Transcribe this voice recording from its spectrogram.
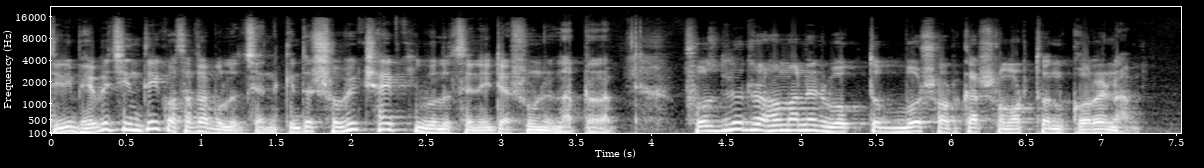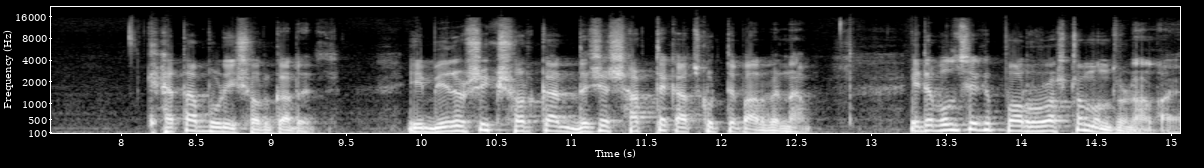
তিনি ভেবে চিন্তেই কথাটা বলেছেন, কিন্তু শফিক সাহেব কি বলেছেন এটা শুনেন আপনারা? ফজলুর রহমানের বক্তব্য সরকার সমর্থন করে না। খেতাপুরি সরকারের। এই বেরসিক সরকার দেশের স্বার্থে কাজ করতে পারবে না। এটা বলছে পররাষ্ট্র মন্ত্রণালয়।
